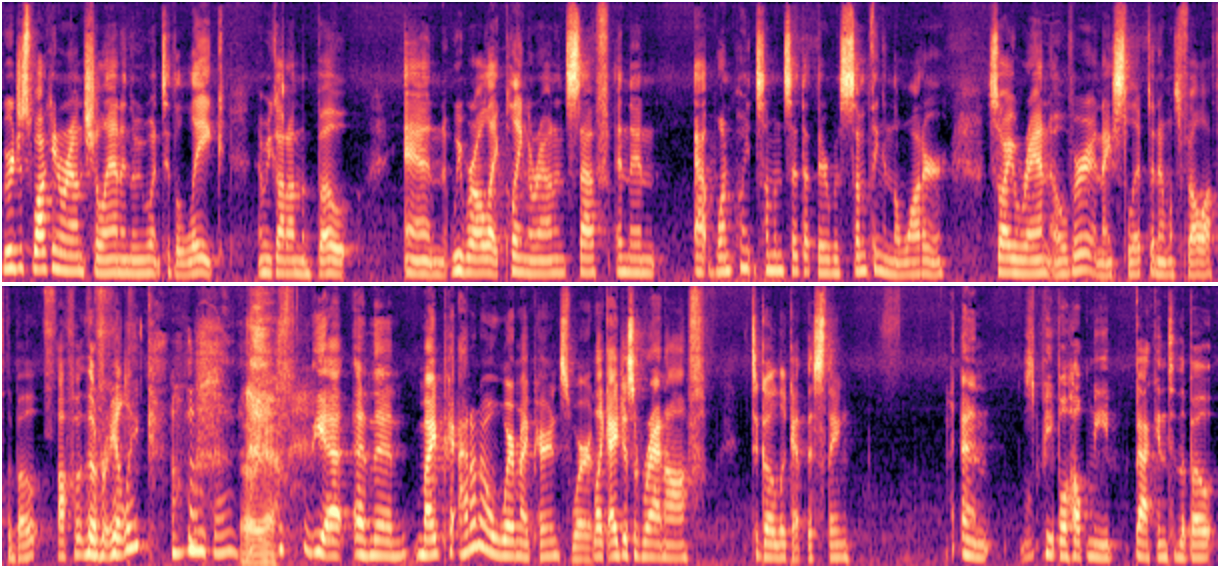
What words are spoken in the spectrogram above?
we were just walking around Chelan and then we went to the lake and we got on the boat and we were all like playing around and stuff and then at one point someone said that there was something in the water so i ran over and i slipped and almost fell off the boat off of the railing. Oh my god. Oh, yeah. yeah and then my pa- i don't know where my parents were. Like i just ran off to go look at this thing. And people helped me back into the boat.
